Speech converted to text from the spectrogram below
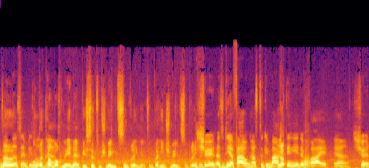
leichter bisschen, und da kann man auch Männer ein bisschen zum Schmelzen bringen, zum Dahinschmelzen bringen. Schön, also die Erfahrung hast du gemacht Ja. in jedem Fall. Ja, schön.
